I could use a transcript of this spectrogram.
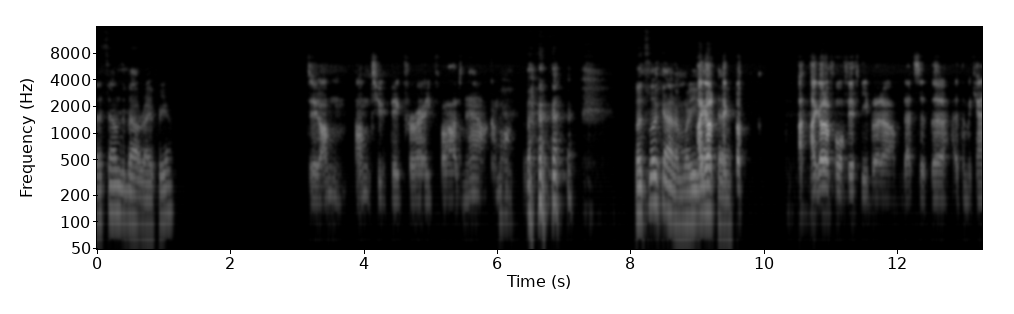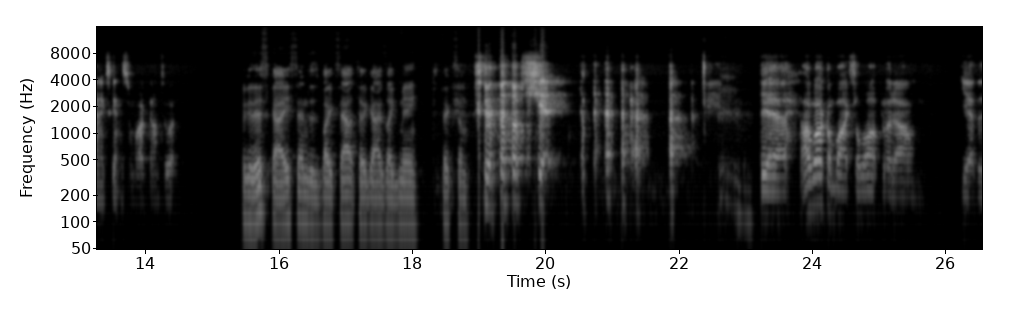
That sounds about right for you. Dude, I'm I'm too big for 85s now. Come on. Let's look at them. What do you I got, got there? I, I got a 450, but um, that's at the at the mechanics getting some work done to it. Look at this guy. He sends his bikes out to guys like me. Fix them. oh shit. Yeah, I work on bikes a lot, but um, yeah, the,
